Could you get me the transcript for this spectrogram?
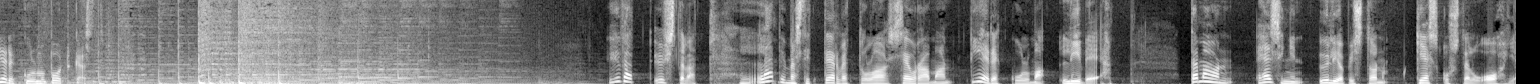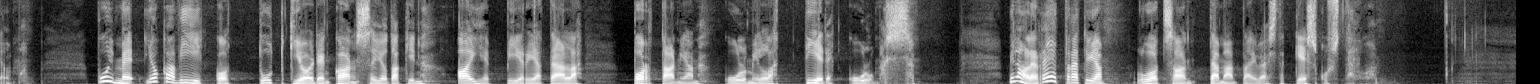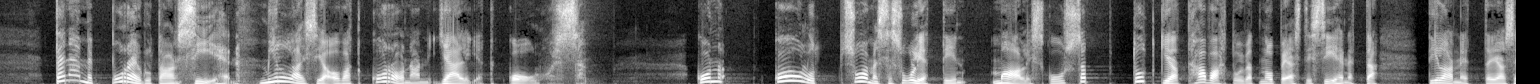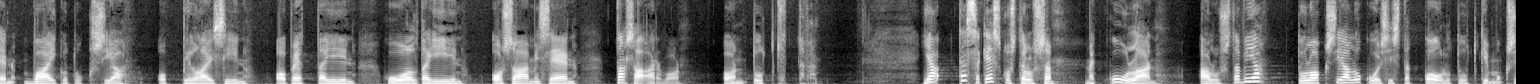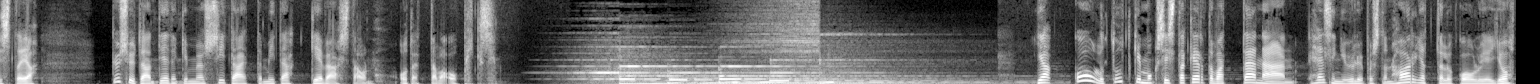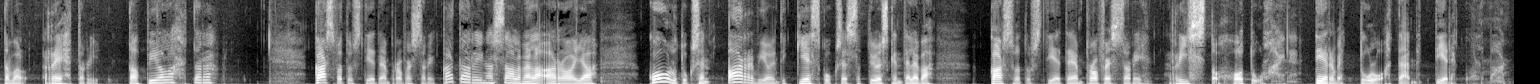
Tiedekulma podcast. Hyvät ystävät, lämpimästi tervetuloa seuraamaan Tiedekulma Liveä. Tämä on Helsingin yliopiston keskusteluohjelma. Puimme joka viikko tutkijoiden kanssa jotakin aihepiiriä täällä Portaanian kulmilla Tiedekulmassa. Minä olen Reetta Räty ja luotsaan tämänpäiväistä keskustelua. Tänään me pureudutaan siihen, millaisia ovat koronan jäljet kouluissa. Kun koulut Suomessa suljettiin maaliskuussa, tutkijat havahtuivat nopeasti siihen, että tilannetta ja sen vaikutuksia oppilaisiin, opettajiin, huoltajiin, osaamiseen, tasa-arvoon on tutkittava. Ja tässä keskustelussa me kuullaan alustavia tuloksia lukuisista koulututkimuksista ja kysytään tietenkin myös sitä, että mitä kevästä on otettava opiksi. Ja koulututkimuksista kertovat tänään Helsingin yliopiston harjoittelukoulujen johtava rehtori Tapio Lahtora, kasvatustieteen professori Katariina Salmela-Aro ja koulutuksen arviointikeskuksessa työskentelevä kasvatustieteen professori Risto Hotulainen. Tervetuloa tänne Tiedekulmaan.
